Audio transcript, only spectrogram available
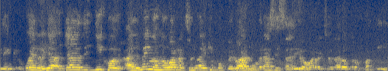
de- bueno, ya, ya di- dijo, al menos no va a reaccionar el equipo peruano, gracias a Dios, va a reaccionar a otros partidos.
